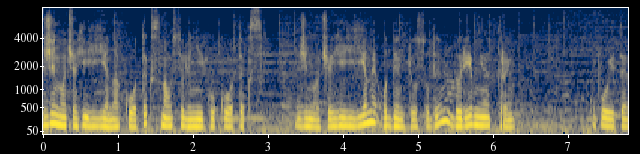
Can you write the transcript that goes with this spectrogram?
Жіноча гігієна Котекс на усю лінійку Котекс. Жіночої гігієни 1 плюс 1 дорівнює 3. Купуєте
